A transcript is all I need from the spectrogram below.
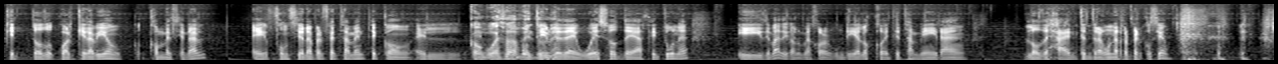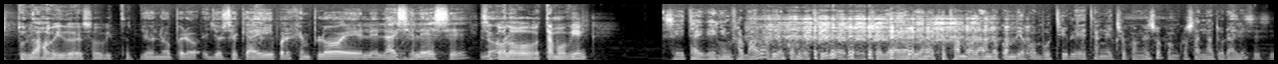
que todo, cualquier avión co- convencional eh, funcione perfectamente con el, Con el huesos de combustible aceituna. de huesos de aceituna y demás. Digo, a lo mejor algún día los cohetes también irán. Los de Jaén tendrán una repercusión. Tú lo has oído eso, Víctor. Yo no, pero yo sé que ahí, por ejemplo, el, el ASLS. ¿no? Psicólogo, ¿estamos bien? Sí, estáis bien informados, biocombustible. De hecho, ya hay aviones que están volando con biocombustible y están hechos con eso, con cosas Sí, naturales. sí, sí,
